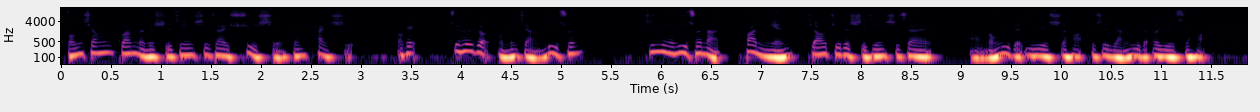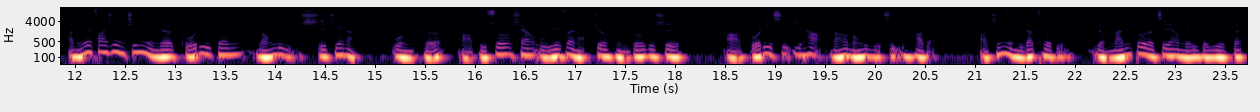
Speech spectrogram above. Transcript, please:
逢香关门的时间是在戌时跟亥时。OK，最后一个我们讲立春。今年的立春啊，换年交接的时间是在啊农历的一月四号，就是阳历的二月四号啊。你会发现今年的国历跟农历时间啊吻合啊，比如说像五月份啊，就有很多就是啊国历是一号，然后农历也是一号的啊。今年比较特别，有蛮多的这样的一个月份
